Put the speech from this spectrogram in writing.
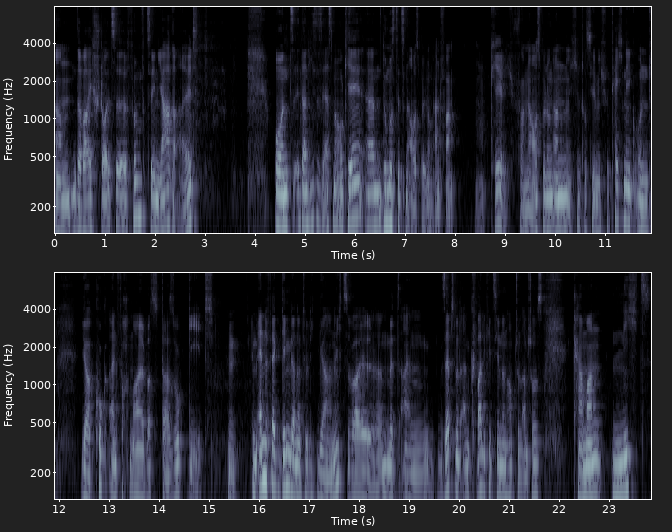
Ähm, da war ich stolze 15 Jahre alt. Und dann hieß es erstmal, okay, ähm, du musst jetzt eine Ausbildung anfangen. Okay, ich fange eine Ausbildung an, ich interessiere mich für Technik und ja, guck einfach mal, was da so geht. Hm. Im Endeffekt ging da natürlich gar nichts, weil äh, mit einem, selbst mit einem qualifizierenden Hauptschulabschluss kann man nicht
